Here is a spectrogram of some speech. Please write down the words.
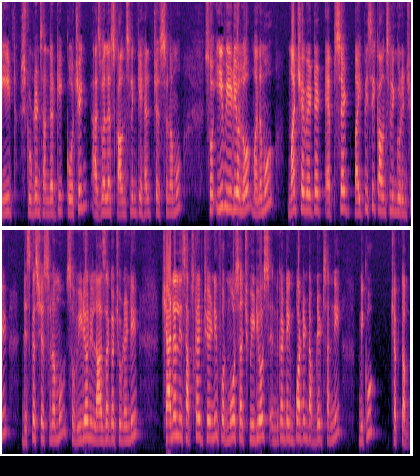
నీట్ స్టూడెంట్స్ అందరికీ కోచింగ్ యాజ్ వెల్ అస్ కౌన్సిలింగ్కి హెల్ప్ చేస్తున్నాము. సో ఈ వీడియోలో మనము much awaited EAPCET BiPC counselling గురించి డిస్కస్ చేస్తున్నాము. సో వీడియోని లాస్ట్ దగ్గర చూడండి ఛానల్ని సబ్స్క్రైబ్ చేయండి ఫర్ మోర్ సచ్ వీడియోస్ ఎందుకంటే ఇంపార్టెంట్ అప్డేట్స్ అన్నీ మీకు చెప్తాము.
